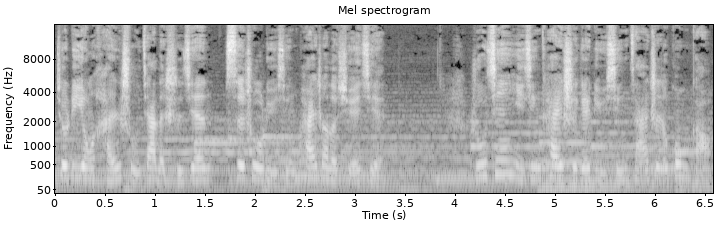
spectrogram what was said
就利用寒暑假的时间四处旅行拍照的学姐。”如今已经开始给旅行杂志的供稿。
